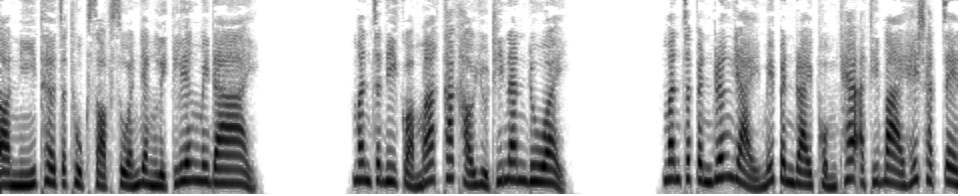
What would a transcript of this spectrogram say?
ตอนนี้เธอจะถูกสอบสวนอย่างหลีกเลี่ยงไม่ได้ มันจะดีกว่ามากถ้าเขาอยู่ที่นั่นด้วย มันจะเป็นเรื่องใหญ่ไม่เป็นไรผมแค่อธิบายให้ชัดเจน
